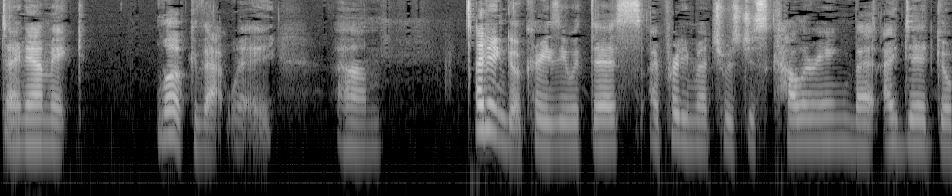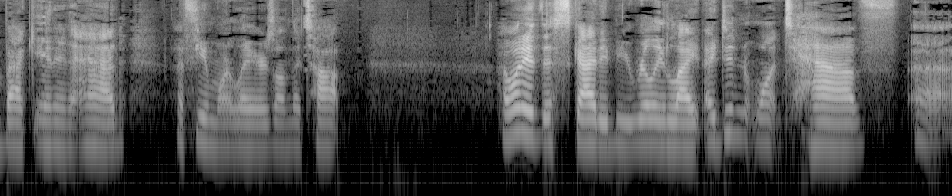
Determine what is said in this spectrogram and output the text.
dynamic look that way. Um, I didn't go crazy with this. I pretty much was just coloring, but I did go back in and add a few more layers on the top I wanted this sky to be really light. I didn't want to have uh,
